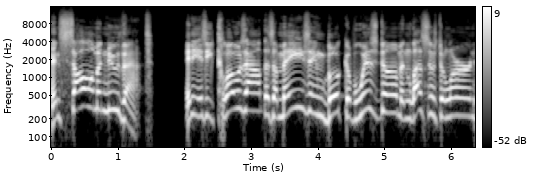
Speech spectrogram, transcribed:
And Solomon knew that. And as he closed out this amazing book of wisdom and lessons to learn,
